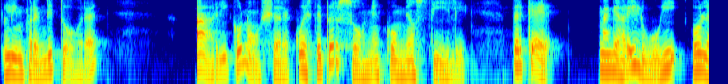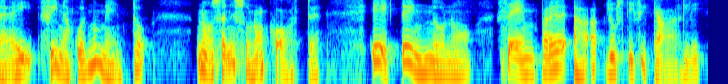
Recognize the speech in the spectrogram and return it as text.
l'imprenditore a riconoscere queste persone come ostili, perché magari lui o lei fino a quel momento non se ne sono accorte e tendono sempre a giustificarli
